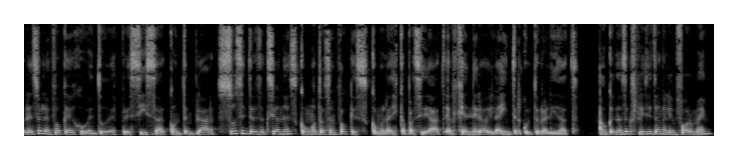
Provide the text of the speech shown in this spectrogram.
Por eso el enfoque de juventudes precisa contemplar sus intersecciones con otros enfoques como la discapacidad, el género y la interculturalidad. Aunque no es explícito en el informe,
